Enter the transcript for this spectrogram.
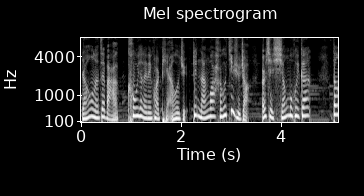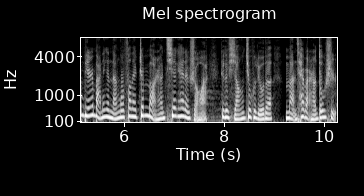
然后呢再把抠下来那块填回去，这南瓜还会继续长，而且翔不会干。当别人把那个南瓜放在砧板上切开的时候啊，这个翔就会流的满菜板上都是。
